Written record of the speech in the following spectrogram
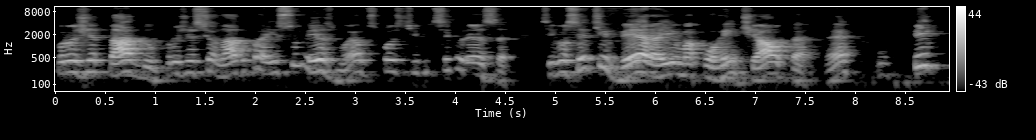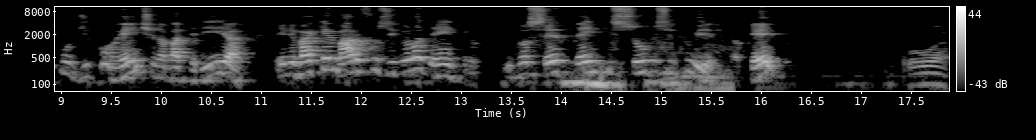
projetado, projecionado para isso mesmo, é o dispositivo de segurança. Se você tiver aí uma corrente alta, né, um pico de corrente na bateria, ele vai queimar o fusível lá dentro e você tem que substituir, ok? Boa.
